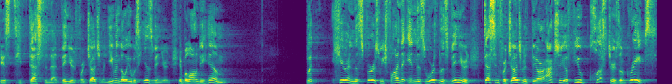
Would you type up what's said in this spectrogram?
He, just, he destined that vineyard for judgment, even though it was his vineyard, it belonged to him. But here in this verse, we find that in this worthless vineyard, destined for judgment, there are actually a few clusters of grapes.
